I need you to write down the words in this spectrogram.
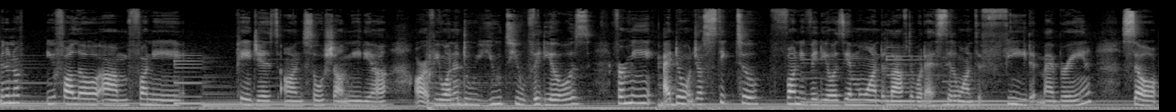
I don't know if you follow um, funny pages on social media or if you want to do YouTube videos. For me, I don't just stick to funny videos. Yeah, I want the laughter, but I still want to feed my brain. So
